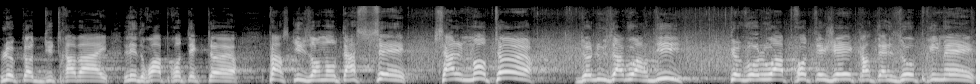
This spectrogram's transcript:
le code du travail, les droits protecteurs, parce qu'ils en ont assez, sales menteurs, de nous avoir dit que vos lois protégeaient quand elles opprimaient.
